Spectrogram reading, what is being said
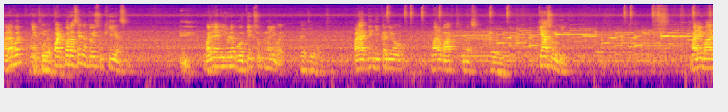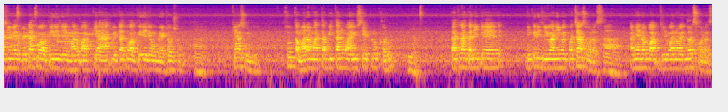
બરાબર? એ ફૂટપાથ પર હશે ને તો એ સુખી હશે. ભલે એની જોડે ભૌતિક સુખ નહીં હોય. પણ આજની દીકરીઓ મારો બાપ થયું હશે. ક્યાં સુધી? મારી માં જીવે બેટા તું આવતી રહેજે મારો બાપ કે "આ બેટા તું આવતી રહેજે હું બેઠો છું. હા. ક્યાં સુધી? શું તમારા માતા પિતાનું આયુષ્ય એટલું ખરું? દાખલા તરીકે દીકરી જીવવાની હોય પચાસ વર્ષ અને એનો બાપ જીવવાનો હોય દસ વર્ષ.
